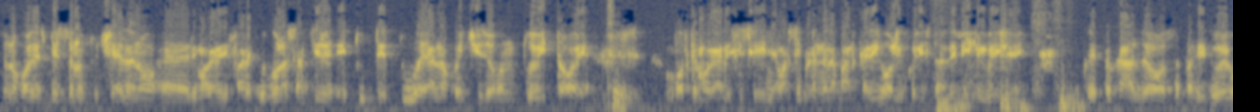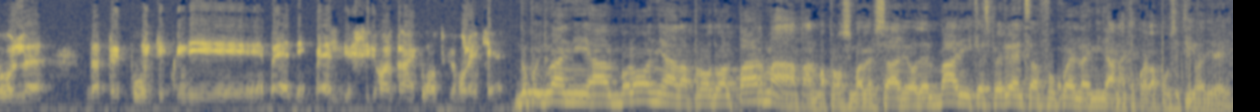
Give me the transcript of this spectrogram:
sono cose che spesso non succedono, eh, di magari di fare due gol a San Siro e tutte e due hanno coinciso con due vittorie. Sì. A volte magari si segna ma si prende una barca di gol in quegli stati lì, invece in questo caso sono stati due gol da tre punti e quindi belli, belli, si ricordano anche molto più volentieri. Dopo i due anni al Bologna, l'approdo al Parma, Parma prossimo avversario del Bari, che esperienza fu quella emiliana, anche quella positiva direi.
